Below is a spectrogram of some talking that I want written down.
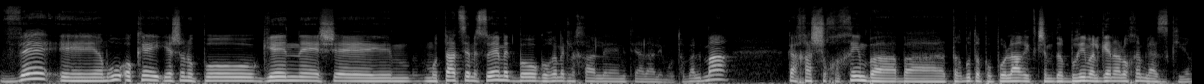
ואמרו, אוקיי, יש לנו פה גן אה, שמוטציה מסוימת בו גורמת לך לנטייה לאלימות. אבל מה ככה שוכחים בתרבות הפופולרית כשמדברים על גן הלוחם להזכיר?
